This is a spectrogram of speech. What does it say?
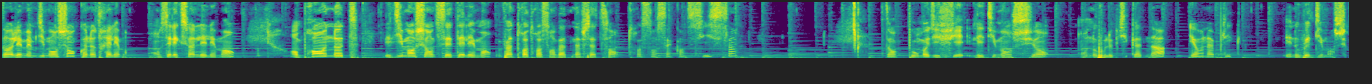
dans les mêmes dimensions que notre élément on sélectionne l'élément. On prend en note les dimensions de cet élément, 23, 329, 700, 356. Donc pour modifier les dimensions, on ouvre le petit cadenas et on applique les nouvelles dimensions.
